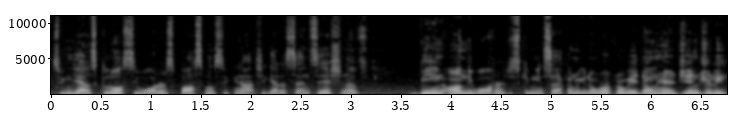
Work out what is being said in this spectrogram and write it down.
so we can get as close to the water as possible so you can actually get a sensation of being on the water. Just give me a second. We're going to work our way down here gingerly.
